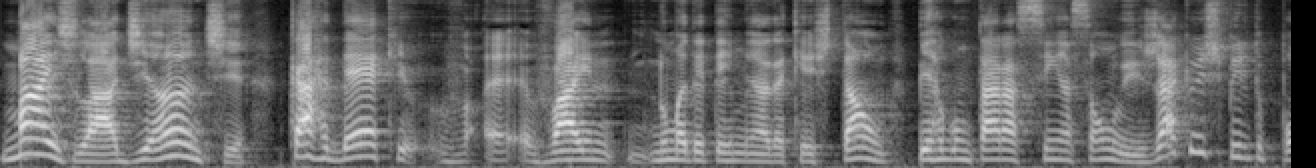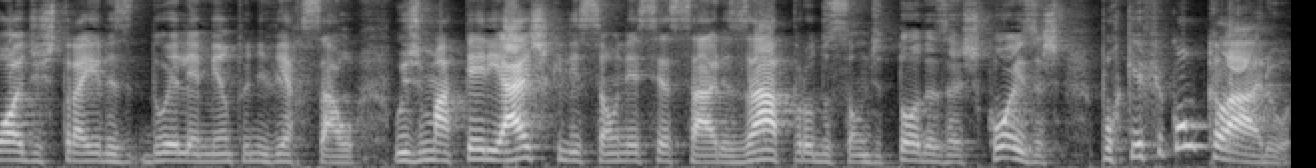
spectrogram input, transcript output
Mais lá adiante, Kardec eh, vai, numa determinada questão, perguntar assim a São Luís: já que o espírito pode extrair do elemento universal os materiais que lhe são necessários à produção de todas as coisas, porque ficou claro?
